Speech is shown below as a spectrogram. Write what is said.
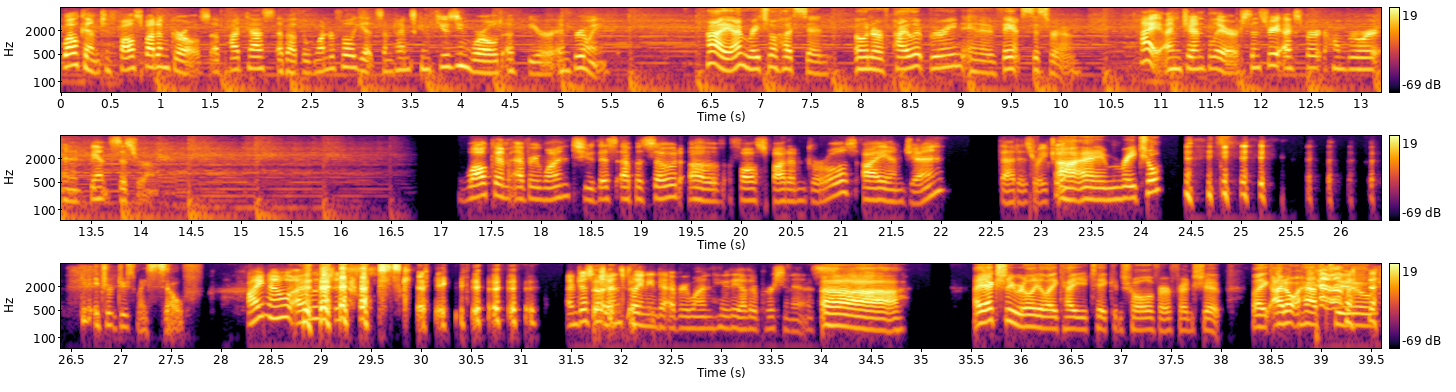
Welcome to False Bottom Girls, a podcast about the wonderful yet sometimes confusing world of beer and brewing. Hi, I'm Rachel Hudson, owner of Pilot Brewing and an advanced Cicerone. Hi, I'm Jen Blair, sensory expert, homebrewer, and advanced Cicerone. Welcome, everyone, to this episode of False Bottom Girls. I am Jen. That is Rachel. I'm Rachel. I can introduce myself. I know. I was just, just kidding. I'm just Jen's planning to everyone who the other person is. Ah, uh, I actually really like how you take control of our friendship. Like I don't have to,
